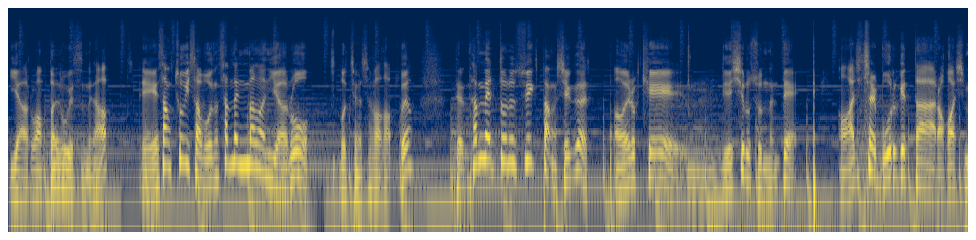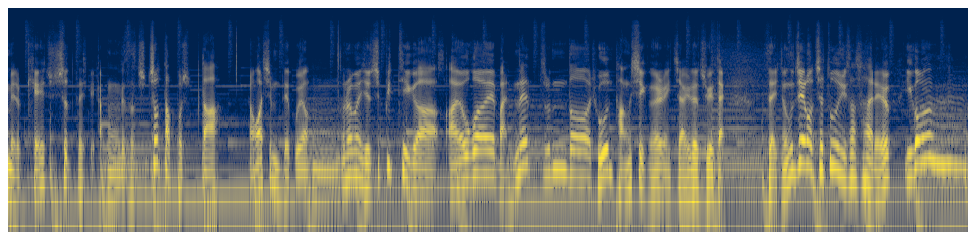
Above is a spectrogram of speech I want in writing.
이하로 한번 해보겠습니다. 네, 예상 초기 자본은 300만 원 이하로 두 번째 잡아봤고요. 네, 판매 또는 수익 방식은 어, 이렇게 음, 예시로 줬는데 어, 아직 잘 모르겠다라고 하시면 이렇게 해주셔도 돼요. 그래서 추천 받고 싶다라고 하시면 되고요. 음. 그러면 이제 GPT가 아 요거에 맞는 좀 더 좋은 방식을 이제 알려주게 돼. 네, 경쟁업체 또는 의사 사례 이건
